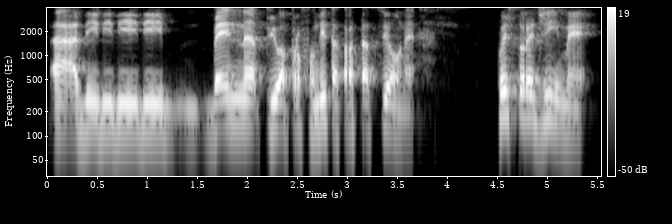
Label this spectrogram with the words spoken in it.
uh, di, di, di, di ben più approfondita trattazione, questo regime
